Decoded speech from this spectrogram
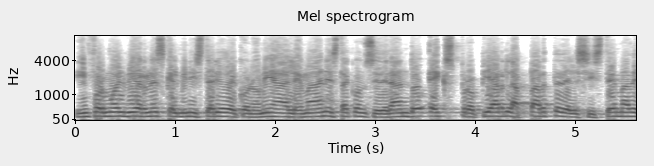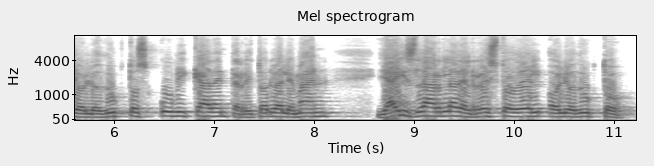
informó el viernes que el Ministerio de Economía alemán está considerando expropiar la parte del sistema de oleoductos ubicada en territorio alemán y aislarla del resto del oleoducto.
